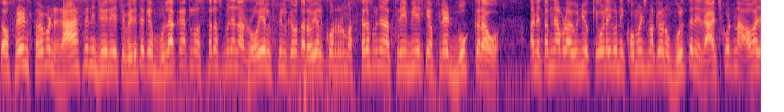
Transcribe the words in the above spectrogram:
તો ફ્રેન્ડ્સ તમે પણ રાહસેની જોઈ રહ્યા છો. વહેલી તકે મુલાકાત લો. સરસ મજાના રોયલ ફીલ કરતા રોયલ કોર્નરમાં સરસ મજાના થ્રી બીએચકે ફ્લેટ બુક કરાવો. અને તમને આપણો વીડિયો કેવો લાગ્યો ની કોમેન્ટ્સમાં કહેવાનું ભૂલતા નહીં. રાજકોટના અવાજ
